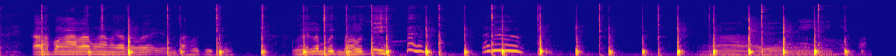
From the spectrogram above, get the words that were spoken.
Kalah pengalaman karo Mbah Huti, Bro. Luwih lembut Mbah Huti. Aduh. Nah. Ini ini kok.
